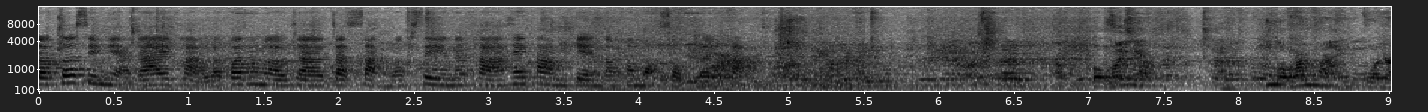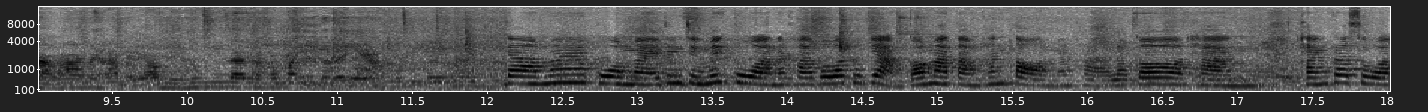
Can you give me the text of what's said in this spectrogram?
ดรซีเนียได้ค่ะ แล้วก็ทางเราจะจัดสรรวัคซีนนะคะ ให้ตามเกณฑ์ตามความเหมาะสมเลยค่ะตัวมันเนี่ยตัวมันมาเองกลัวดราม่าไหมครับแบบว่ามีนู่นนี่นั่นแล้วเข้ามาอีกอะไรเงี้ยดราม่ากลัวไหมจริง ๆ ไม่กลัวนะคะ เพราะว่าทุกอย่างก็มาตามขั้นตอนนะคะ แล้วก็ทางทั้งกระทรวง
